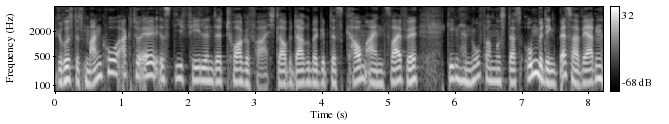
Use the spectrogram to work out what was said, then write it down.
Größtes Manko aktuell ist die fehlende Torgefahr. Ich glaube, darüber gibt es kaum einen Zweifel. Gegen Hannover muss das unbedingt besser werden,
